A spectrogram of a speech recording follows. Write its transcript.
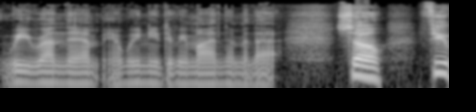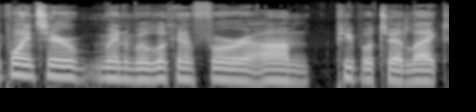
we run them, and we need to remind them of that. So, few points here when we're looking for um, people to elect.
